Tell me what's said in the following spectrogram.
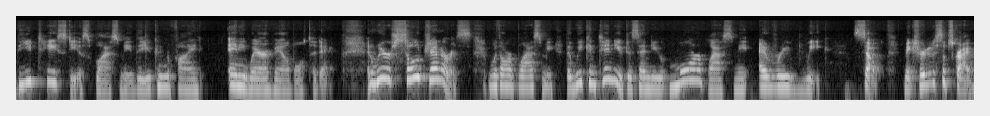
the tastiest blasphemy that you can find anywhere available today. And we are so generous with our blasphemy that we continue to send you more blasphemy every week. So make sure to subscribe.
